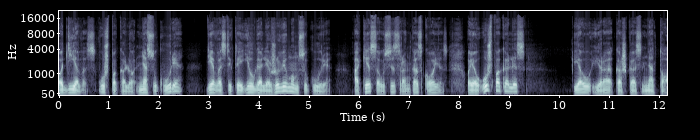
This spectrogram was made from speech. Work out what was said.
O Dievas užpakalio nesukūrė, Dievas tik tai ilgą liežuvį mums sukūrė, akis, ausis, rankas, kojas, o jau užpakalis jau yra kažkas ne to.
